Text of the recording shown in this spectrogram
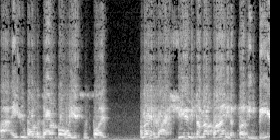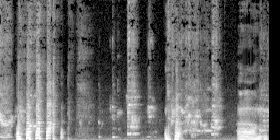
uh, if you brought the dog bowling, it's just like, I'm not gonna buy shoes. I'm not buying a fucking beer. um,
